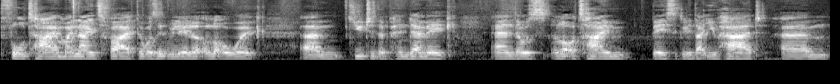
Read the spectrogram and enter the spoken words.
full time, my nine to five. There wasn't really a lot, a lot of work um, due to the pandemic, and there was a lot of time basically that you had. Um,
